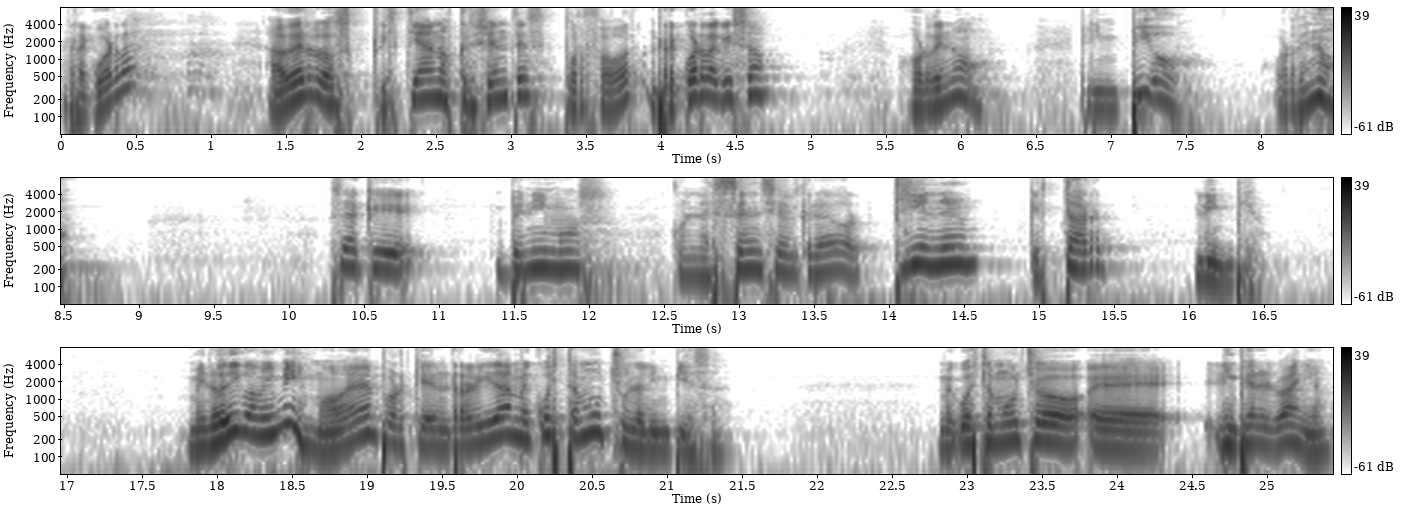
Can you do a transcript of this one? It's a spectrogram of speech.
¿Recuerda? A ver, los cristianos creyentes, por favor, ¿recuerda que hizo? Ordenó, limpió, ordenó. O sea que venimos con la esencia del Creador. Tienen que estar limpio. Me lo digo a mí mismo, ¿eh? porque en realidad me cuesta mucho la limpieza. Me cuesta mucho eh, limpiar el baño.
